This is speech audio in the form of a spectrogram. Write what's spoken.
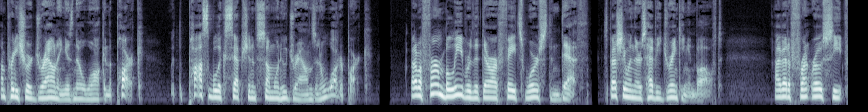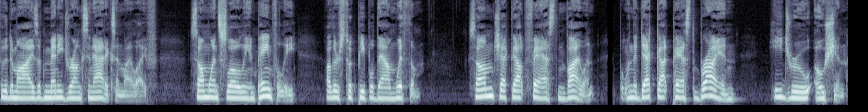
I'm pretty sure drowning is no walk in the park, with the possible exception of someone who drowns in a water park. But I'm a firm believer that there are fates worse than death, especially when there's heavy drinking involved. I've had a front row seat for the demise of many drunks and addicts in my life. Some went slowly and painfully, others took people down with them. Some checked out fast and violent, but when the deck got past Brian, he drew ocean.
